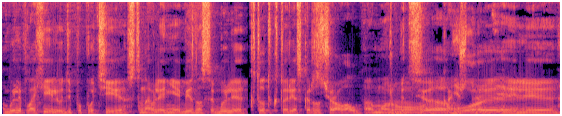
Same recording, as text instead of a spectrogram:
были плохие люди по пути становления бизнеса, были кто-то, кто резко разочаровал. Э, может ну, быть, э, конечно, воры я... или,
